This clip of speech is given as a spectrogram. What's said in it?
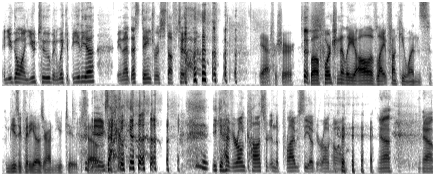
and you go on YouTube and Wikipedia. I mean that that's dangerous stuff too. Yeah, for sure. Well, fortunately, all of Lyte Funky One's music videos are on YouTube. So exactly. you can have your own concert in the privacy of your own home. yeah, yeah.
